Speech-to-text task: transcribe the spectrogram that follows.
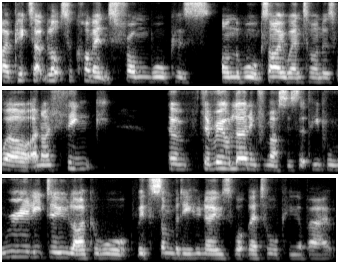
I picked up lots of comments from walkers on the walks I went on as well. And I think the, the real learning from us is that people really do like a walk with somebody who knows what they're talking about.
